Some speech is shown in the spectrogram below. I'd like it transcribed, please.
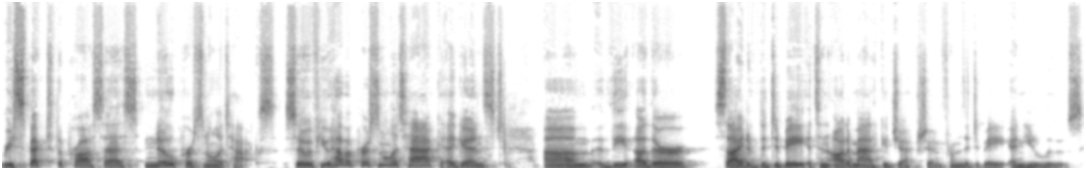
respect the process, no personal attacks. So if you have a personal attack against um, the other side of the debate, it's an automatic ejection from the debate and you lose.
